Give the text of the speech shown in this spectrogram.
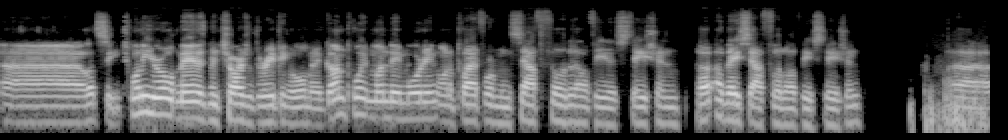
Uh, let's see. 20 year old man has been charged with raping a woman at gunpoint Monday morning on a platform in South Philadelphia station, uh, of a South Philadelphia station. Uh,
